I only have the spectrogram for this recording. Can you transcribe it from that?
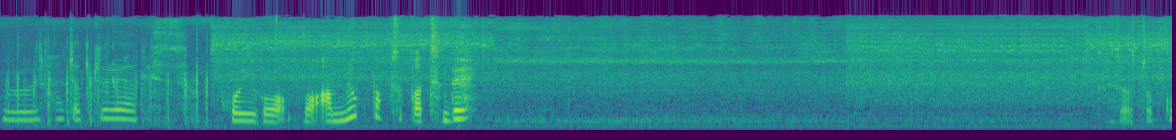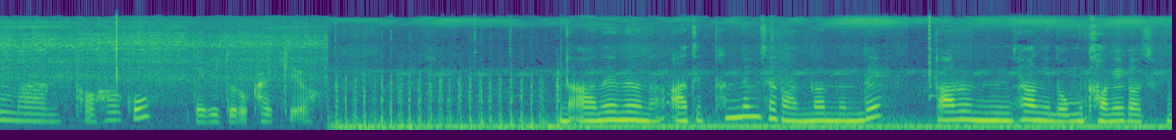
불을 살짝 줄여야겠어. 거의 이거 뭐 압력밥솥 같은데? 그래서 조금만 더 하고 내리도록 할게요. 안에는 아직 탄 냄새가 안 났는데 다른 향이 너무 강해가지고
